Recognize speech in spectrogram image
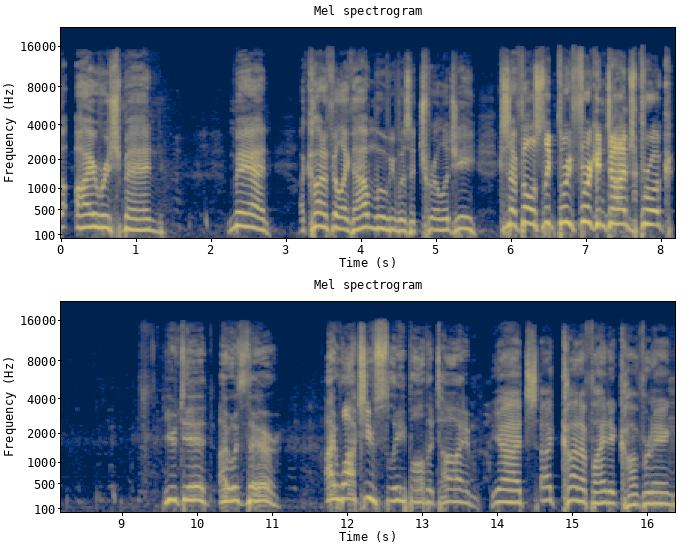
The Irishman. Man, I kind of feel like that movie was a trilogy because I fell asleep three freaking times, Brooke. You did. I was there. I watch you sleep all the time. Yeah, it's I kind of find it comforting.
